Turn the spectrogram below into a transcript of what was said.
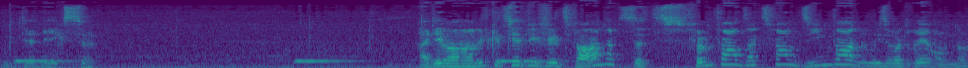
Und der nächste. Hat jemand mal mitgezählt, wie viel es waren? Ob es jetzt fünf waren, sechs waren, sieben waren? Irgendwie so eine Drehung, ne?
